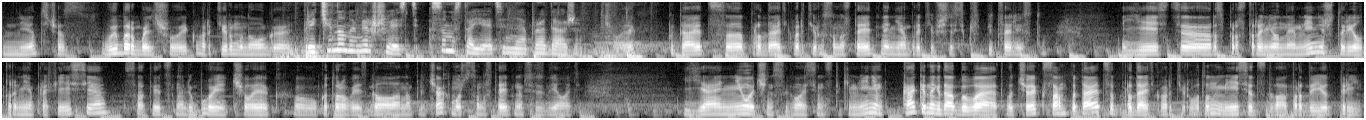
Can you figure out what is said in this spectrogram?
нет, сейчас выбор большой, квартир много. Причина номер шесть – самостоятельная продажа. Человек пытается продать квартиру самостоятельно, не обратившись к специалисту. Есть э, распространенное мнение, что риэлтор не профессия, соответственно, любой человек, у которого есть голова на плечах, может самостоятельно все сделать. Я не очень согласен с таким мнением. Как иногда бывает, вот человек сам пытается продать квартиру, вот он месяц-два продает три.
